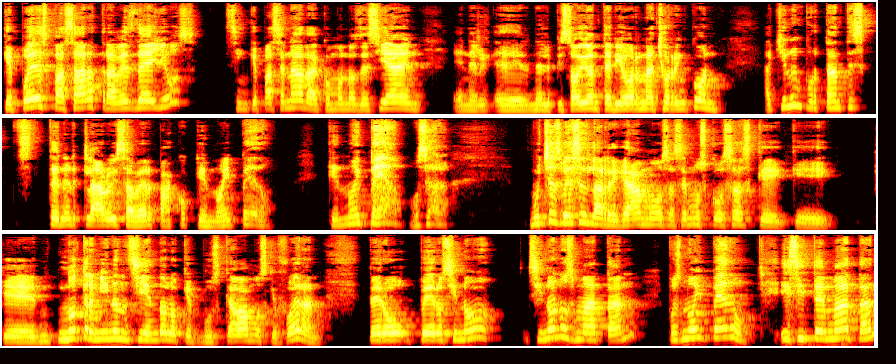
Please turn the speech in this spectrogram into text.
que puedes pasar a través de ellos sin que pase nada, como nos decía en, en, el, en el episodio anterior Nacho Rincón. Aquí lo importante es tener claro y saber, Paco, que no hay pedo, que no hay pedo. O sea, muchas veces la regamos, hacemos cosas que, que, que no terminan siendo lo que buscábamos que fueran. Pero, pero si no, si no nos matan, pues no hay pedo. Y si te matan,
